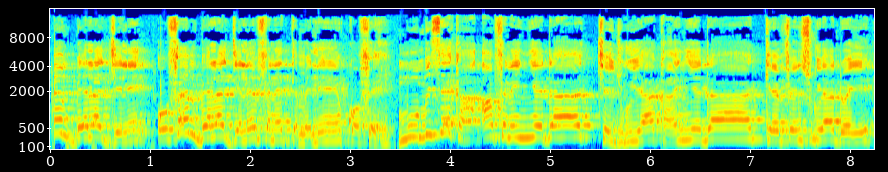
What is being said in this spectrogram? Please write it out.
fɛn bɛɛ lajɛlen o fɛn bɛɛ lajɛlen fɛnɛ tɛmɛlen kɔfɛ mun be se ka an fɛnɛ ɲɛda cɛjuguya k'an ɲɛda kɛ fɛn suguya dɔ ye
